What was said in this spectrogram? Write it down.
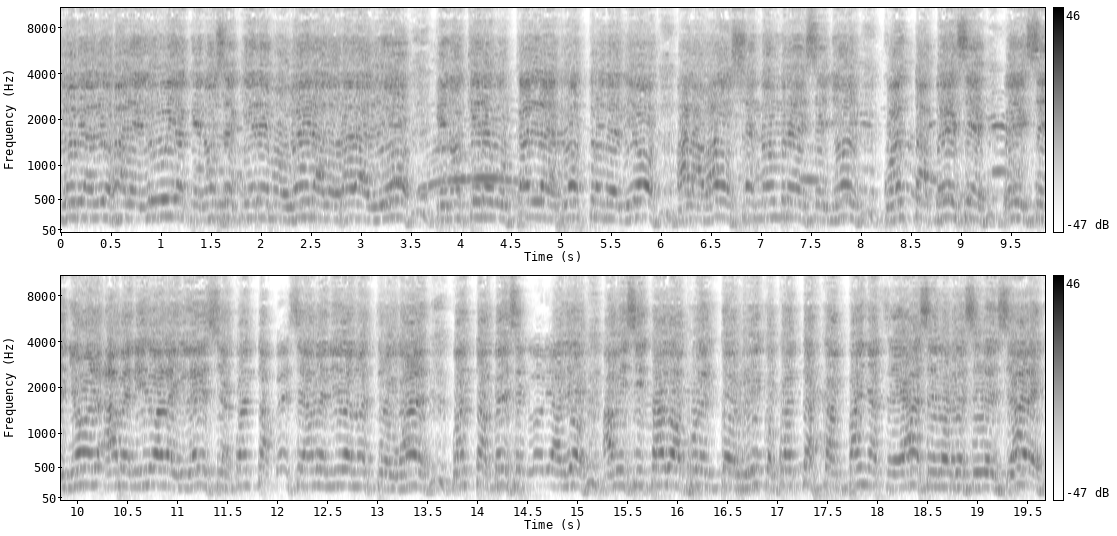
Gloria a Dios, aleluya, que no se quiere mover adorar a Dios, que no quiere buscar el rostro de Dios. Alabado sea el nombre del Señor. ¿Cuántas veces el Señor ha venido a la iglesia? ¿Cuántas veces ha venido a nuestro hogar? ¿Cuántas veces, gloria a Dios, ha visitado a Puerto Rico? ¿Cuántas campañas se hacen en los residenciales?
